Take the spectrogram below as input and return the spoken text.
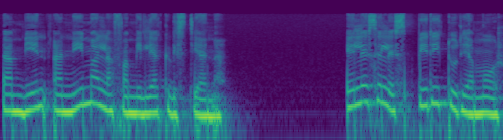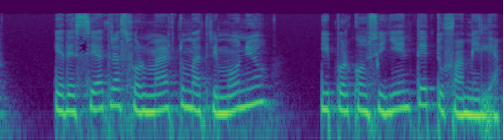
también anima a la familia cristiana. Él es el espíritu de amor que desea transformar tu matrimonio y por consiguiente tu familia,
